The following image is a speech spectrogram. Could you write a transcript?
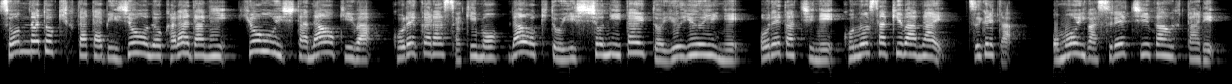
そんな時再びジョーの体に憑依した直樹は、これから先も直樹と一緒にいたいという優位に、俺たちにこの先はない、告げた。思いがすれ違う二人。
